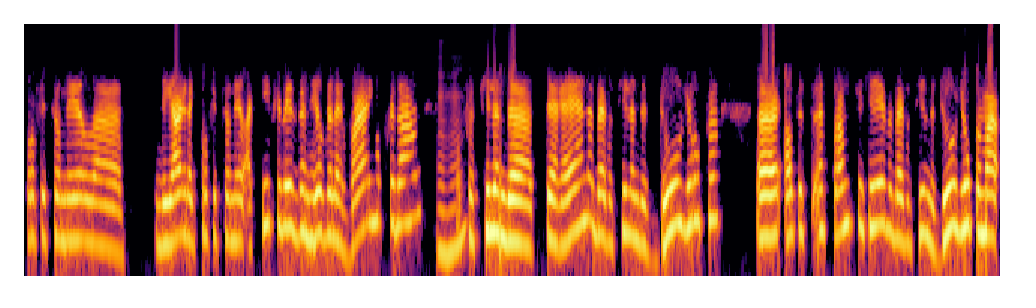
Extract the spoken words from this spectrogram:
professioneel, uh, in de jaren dat ik professioneel actief geweest ben, heel veel ervaring opgedaan. Mhm. Op verschillende terreinen, bij verschillende doelgroepen. Uh, altijd een Frans gegeven bij verschillende doelgroepen. Maar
